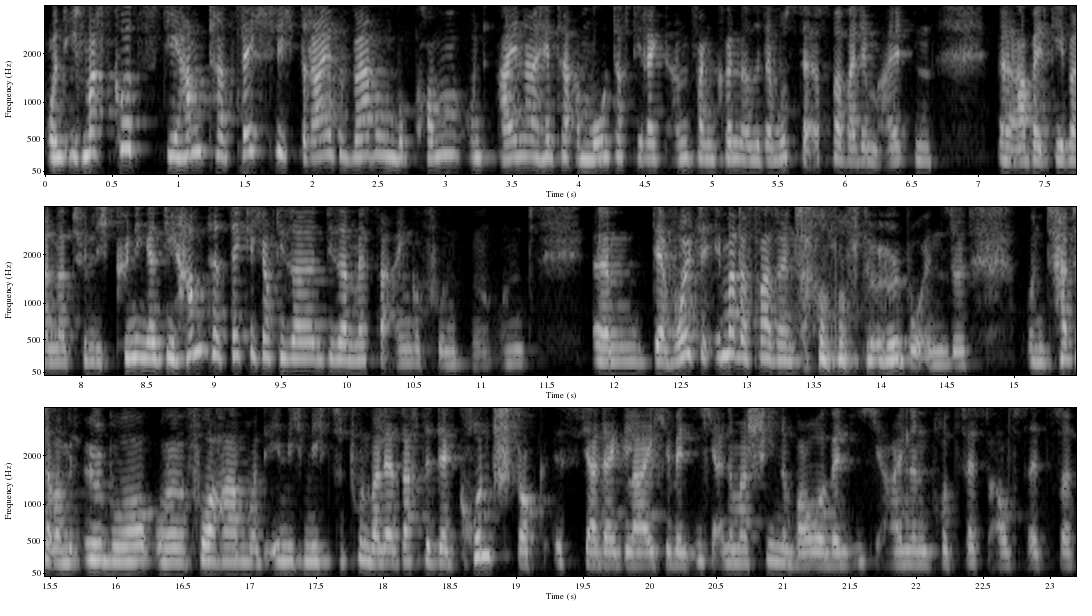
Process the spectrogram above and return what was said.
Und ich mach's kurz. Die haben tatsächlich drei Bewerbungen bekommen und einer hätte am Montag direkt anfangen können. Also der musste erstmal bei dem alten äh, Arbeitgeber natürlich kündigen. Die haben haben tatsächlich auf dieser, dieser Messe eingefunden. Und ähm, der wollte immer, das war sein Traum auf der Ölbohrinsel und hatte aber mit Ölbohrvorhaben und ähnlichem nichts zu tun, weil er sagte, der Grundstock ist ja der gleiche. Wenn ich eine Maschine baue, wenn ich einen Prozess aufsetze,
